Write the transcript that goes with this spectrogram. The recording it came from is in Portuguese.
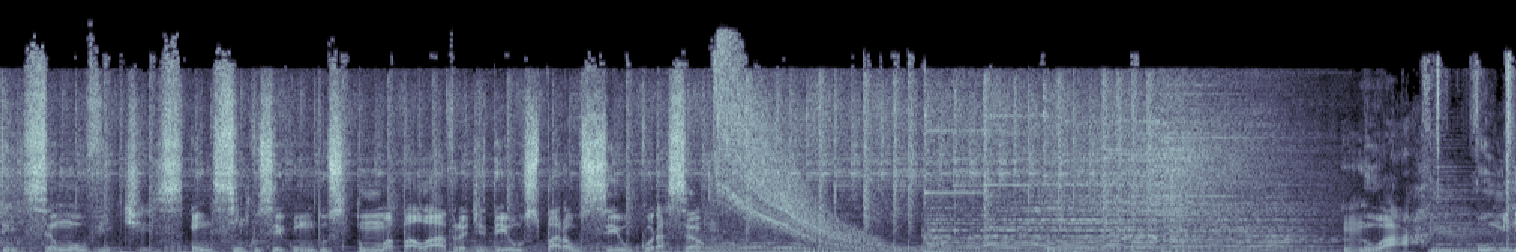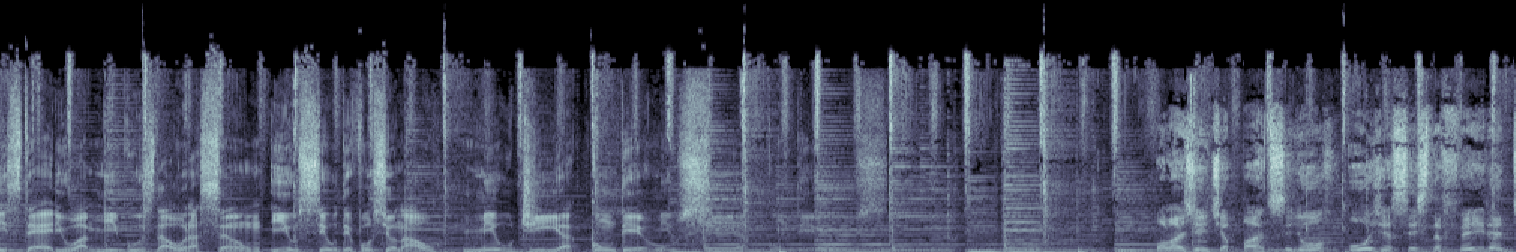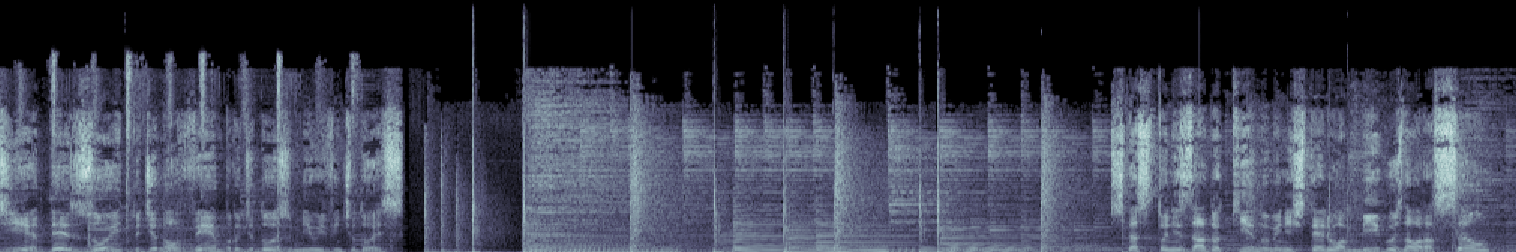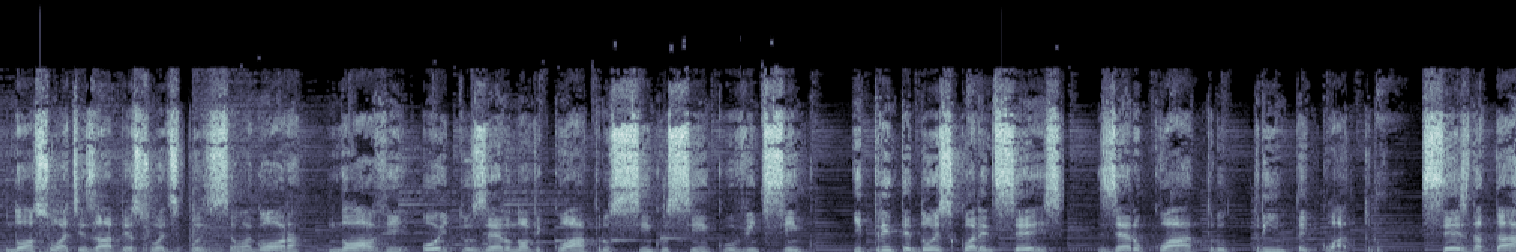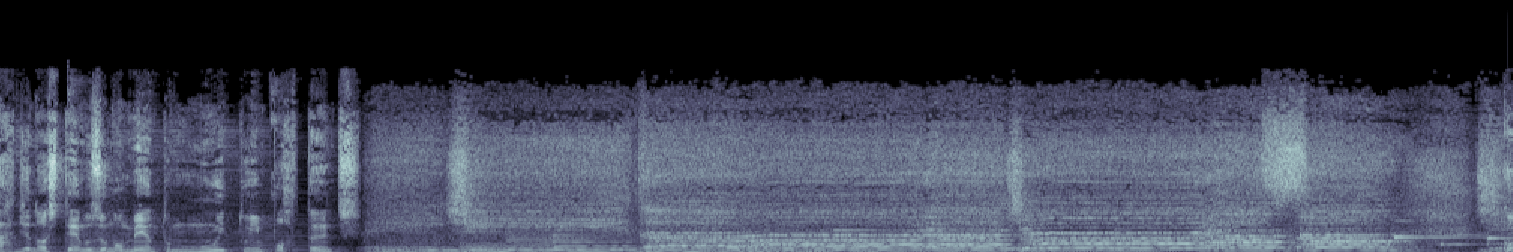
Atenção ouvintes, em 5 segundos, uma palavra de Deus para o seu coração. No ar, o Ministério Amigos da Oração e o seu devocional Meu Dia com Deus. Olá, gente, a paz do Senhor. Hoje é sexta-feira, dia 18 de novembro de 2022. Está sintonizado aqui no Ministério Amigos da Oração. Nosso WhatsApp é à sua disposição agora, 98094 5525 e 3246 0434. Seis da tarde nós temos um momento muito importante. Bendita hora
